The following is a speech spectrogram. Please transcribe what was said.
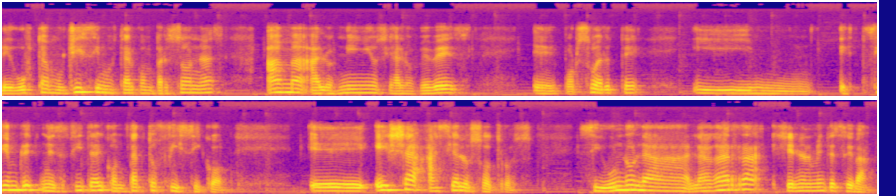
le gusta muchísimo estar con personas, ama a los niños y a los bebés, eh, por suerte, y eh, siempre necesita el contacto físico. Eh, ella hacia los otros. Si uno la, la, agarra, generalmente se va,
